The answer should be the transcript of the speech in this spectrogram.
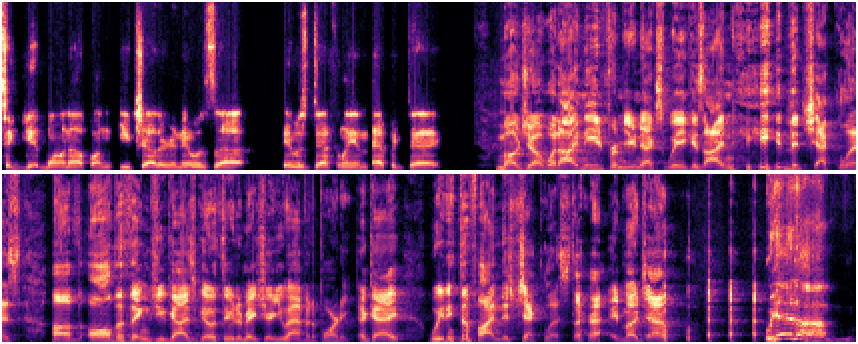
to get one up on each other, and it was uh it was definitely an epic day. Mojo, what I need from you next week is I need the checklist of all the things you guys go through to make sure you have at a party. Okay, we need to find this checklist. All right, Mojo. We had um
